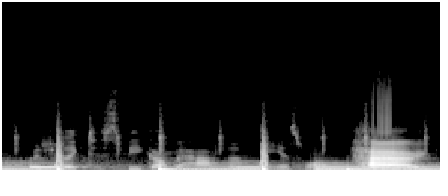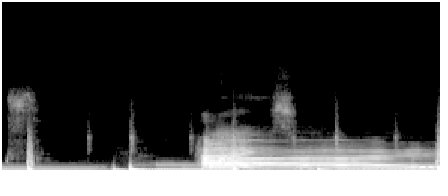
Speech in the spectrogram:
Would you like to speak on behalf of me as well? Hags. Hags!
